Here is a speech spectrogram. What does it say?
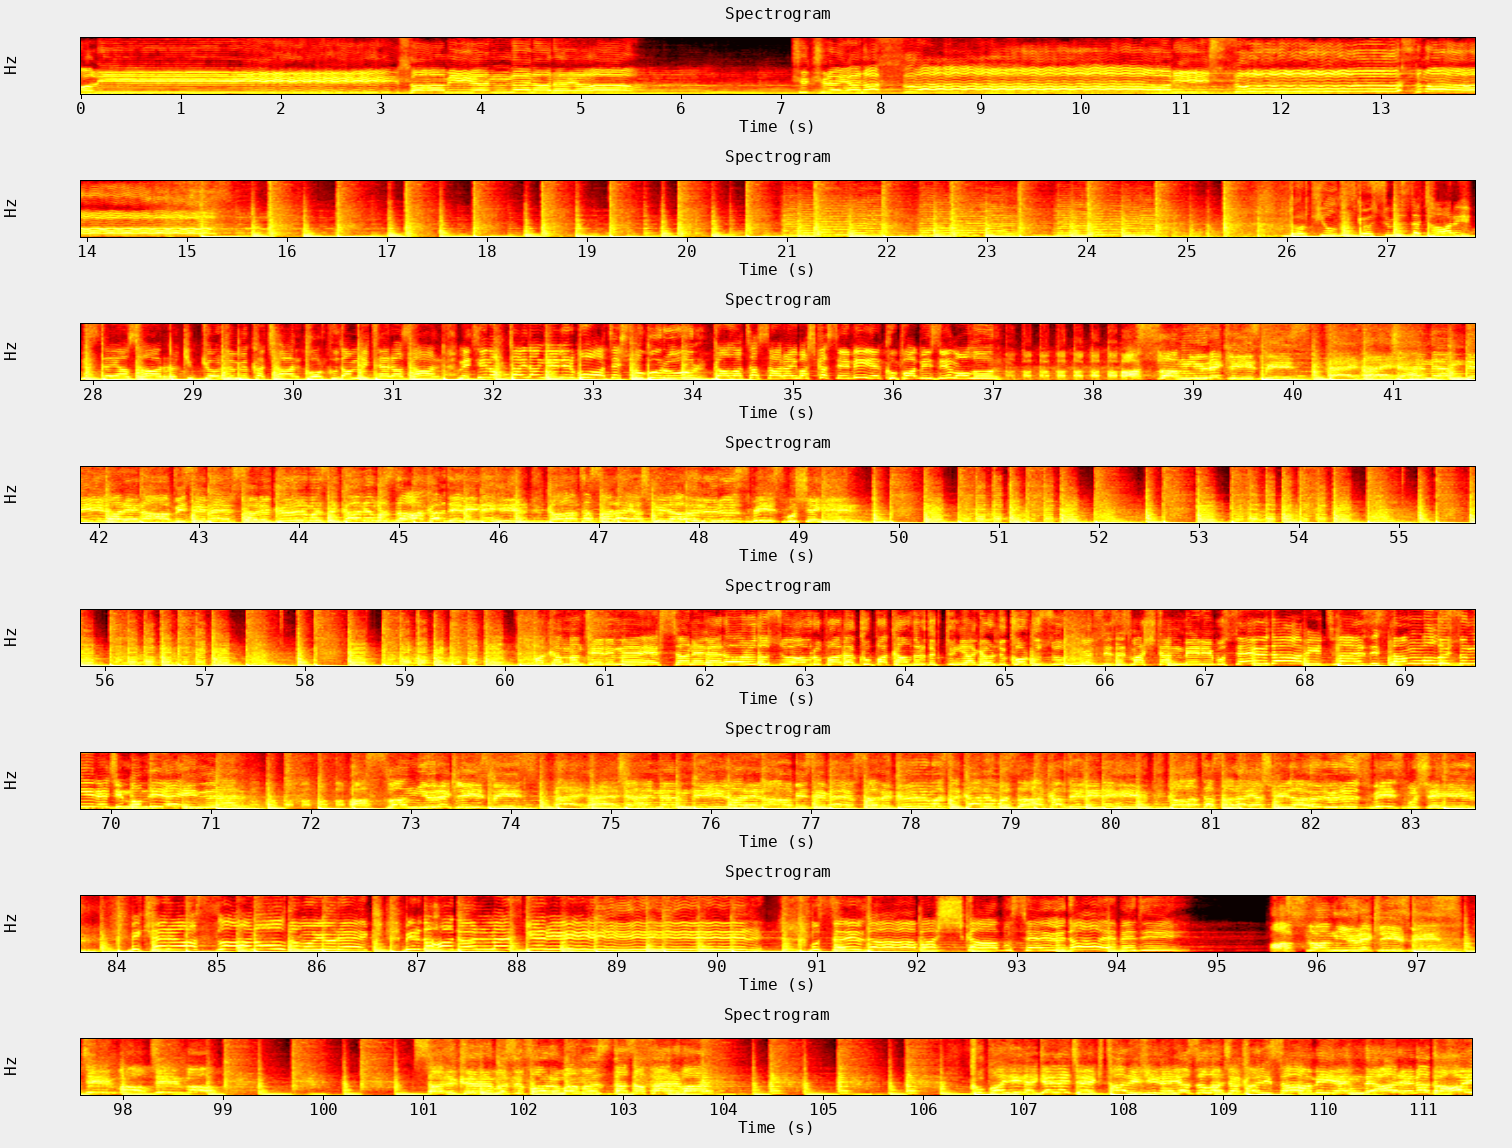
Ali Samiye'nden araya Kükreyen aslan Yıldız göğsümüzde tarih bizde yazar. Rakip gördü mü kaçar korkudan biter azar. Metin Oktay'dan gelir bu ateş bu gurur. Galatasaray başka seviye kupa bizim olur. Aslan yürekliyiz biz. Hey hey. Cehennem değil arena bizim ev. Sarı kırmızı kanımızda akar deli nehir. Galatasaray aşkıyla ölürüz biz bu şehir efsaneler ordusu Avrupa'da kupa kaldırdık dünya gördü korkusu. Gönülsüzüz maçtan beri bu sevda bitmez. İstanbul duysun yine cimbom diye inler. Aslan yürekliyiz biz. Hey hey Cehennem değil arena bizim ev. Sarı kırmızı kanımızda akar deli nehir. Galatasaray aşkıyla ölürüz biz bu şehir Aslan yürekliyiz biz. Cimbo Cimbo Sarı kırmızı formamızda zafer var. Kupa yine gelecek tarih yine yazılacak. Ali Sami Yen'de arenada haykıracağız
